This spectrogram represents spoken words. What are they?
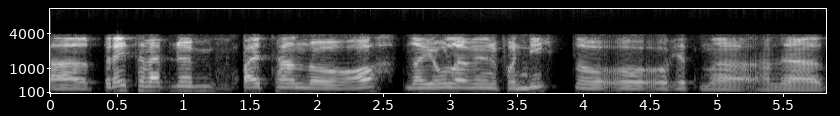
að breyta vefnum, bæta hann og opna jólaveðinu på nýtt og, og, og hérna að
